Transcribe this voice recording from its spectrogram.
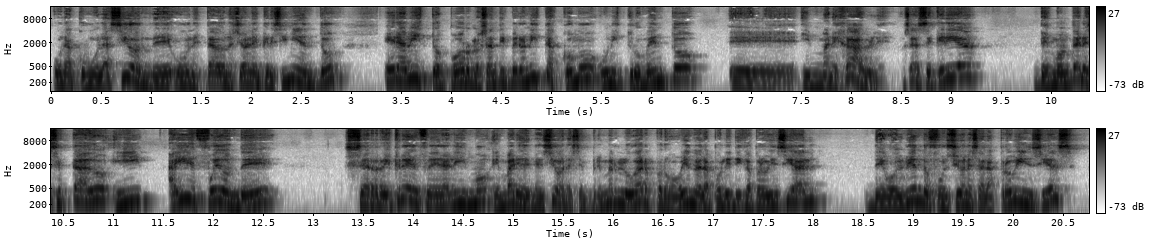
una acumulación de un Estado nacional en crecimiento, era visto por los antiperonistas como un instrumento eh, inmanejable. O sea, se quería desmontar ese Estado y ahí fue donde se recrea el federalismo en varias dimensiones. En primer lugar, promoviendo la política provincial, devolviendo funciones a las provincias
